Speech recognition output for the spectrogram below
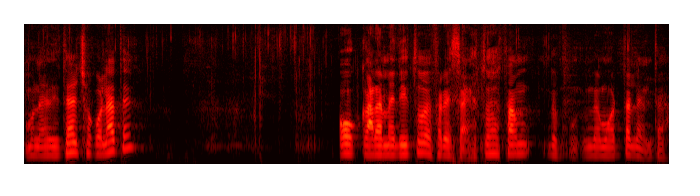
monedita de chocolate o caramelito de fresa. Estos están de, muerte lenta.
